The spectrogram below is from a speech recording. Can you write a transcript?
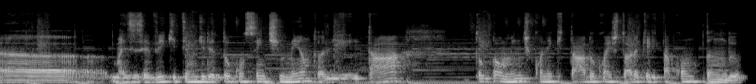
Uh, mas você vê que tem um diretor com sentimento ali. Ele está totalmente conectado com a história que ele está contando.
